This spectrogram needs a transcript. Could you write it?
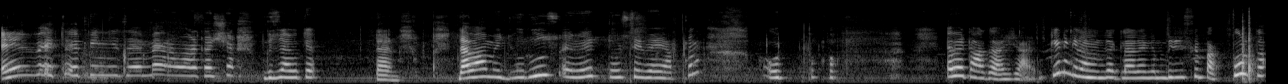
Evet hepinize merhaba arkadaşlar. Güzel bir dermiş. Devam ediyoruz. Evet 4 seviye yaptım. Hop. Evet arkadaşlar. Yeni gelen özelliklerden birisi bak. Burada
